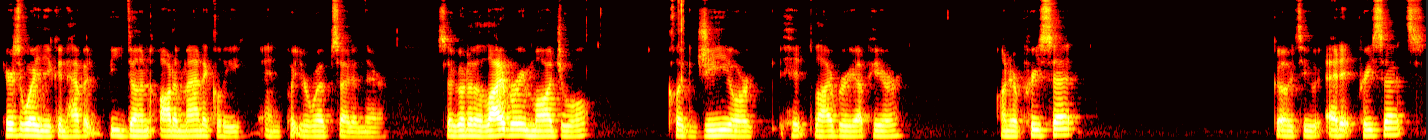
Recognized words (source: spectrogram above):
Here's a way you can have it be done automatically and put your website in there. So go to the library module, click G or hit library up here. Under preset, go to edit presets.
